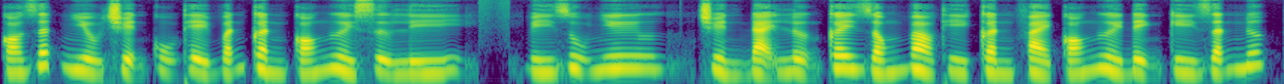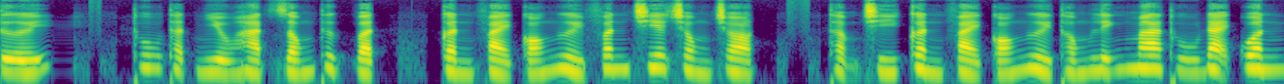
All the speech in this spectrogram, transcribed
có rất nhiều chuyện cụ thể vẫn cần có người xử lý. Ví dụ như, chuyển đại lượng cây giống vào thì cần phải có người định kỳ dẫn nước tưới. Thu thật nhiều hạt giống thực vật, cần phải có người phân chia trồng trọt. Thậm chí cần phải có người thống lĩnh ma thú đại quân,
